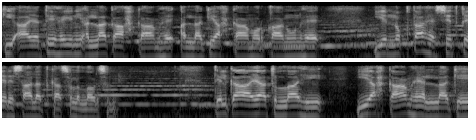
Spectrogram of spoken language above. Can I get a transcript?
کی آیتیں ہیں یعنی اللہ کا احکام ہے، اللہ کے احکام اور قانون ہے۔ یہ نقطہ ہے صدق رسالت کا، صلی اللہ علیہ وسلم۔ تل کا آیات اللہ، یہ احکام ہے اللہ کے،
